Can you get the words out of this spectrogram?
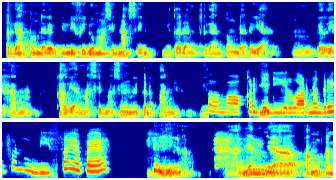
tergantung dari individu masing-masing gitu dan tergantung dari ya hmm, pilihan kalian masing-masing ini ke depannya. Gitu. Kalau mau kerja gitu. di luar negeri pun bisa ya Pak ya? Iya, Ya, I mean ya kamu kan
